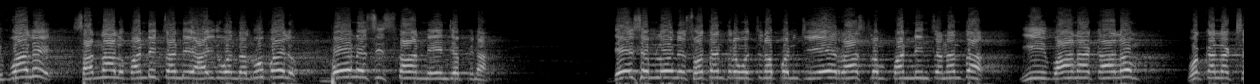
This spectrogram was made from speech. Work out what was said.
ఇవ్వాలి. సన్నాలు పండించండి ఐదు వందల రూపాయలు బోనస్ ఇస్తా అని నేను చెప్పిన. దేశంలోనే స్వతంత్రం వచ్చినప్పటి నుంచి ఏ రాష్ట్రం పండించనంత ఈ వానాకాలం ఒక లక్ష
